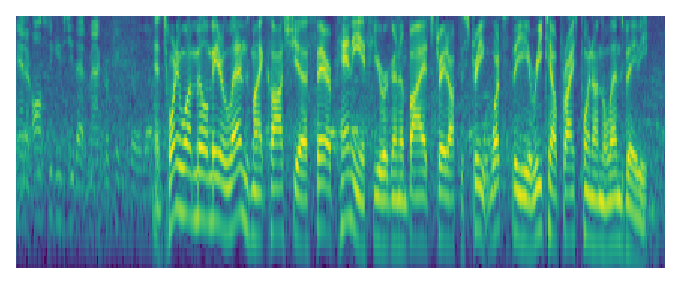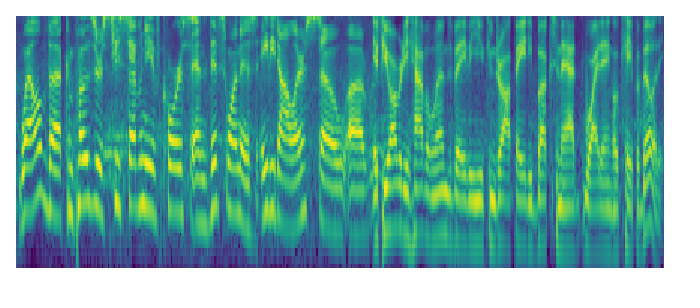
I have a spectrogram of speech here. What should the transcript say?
and it also gives you that macro capability. A 21 millimeter lens might cost you a fair penny if you were going to buy it straight off the street. What's the retail price point on the lens, baby? Well, the Composer is 270 of course, and this one is $80. So uh, if you already have a lens, baby, you can drop 80 bucks and add wide angle capability.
